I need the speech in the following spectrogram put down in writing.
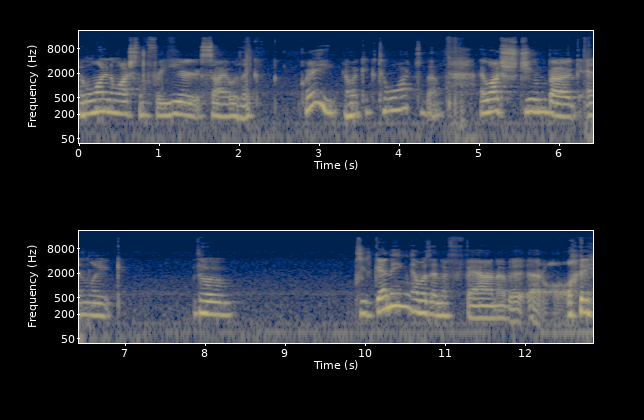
And wanted to watch them for years. So I was like great. Now I get to watch them. I watched Junebug and like the beginning I wasn't a fan of it at all like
